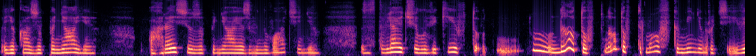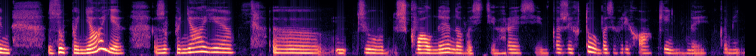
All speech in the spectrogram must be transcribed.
яка зупиняє агресію, зупиняє звинувачення, заставляє чоловіків, ну, натовп, натовп тримав в камінні в руці. Він зупиняє, зупиняє цю шквал ненависті, агресії. Він каже, хто без гріха кинь в неї камінь.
